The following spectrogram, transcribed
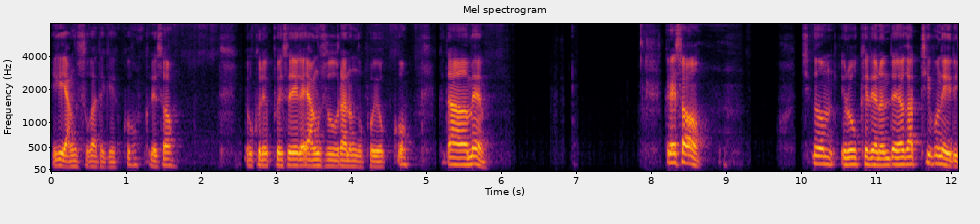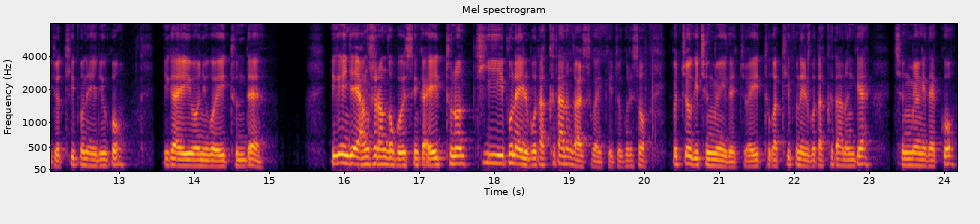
이게 양수가 되겠고 그래서 요 그래프에서 얘가 양수라는 거 보였고 그 다음에 그래서 지금 이렇게 되는데 여기가 t분의 1이죠. t분의 1이고 이가 a1이고 a2인데 이게 이제 양수란 거 보였으니까 a2는 t분의 1보다 크다는 걸 알 수가 있겠죠. 그래서 이쪽이 증명이 됐죠. a2가 t분의 1보다 크다는 게 증명이 됐고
